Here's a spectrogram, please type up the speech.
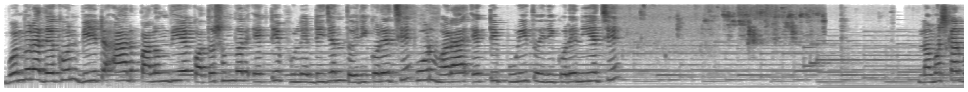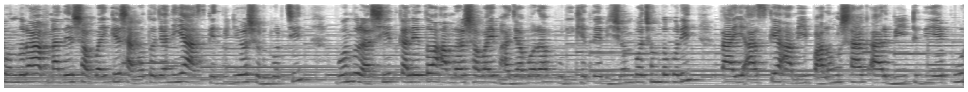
বন্ধুরা দেখুন, বিট আর পালং দিয়ে কত সুন্দর একটি ফুলের ডিজাইন তৈরি করেছি। পুর ভরা একটি পুরি তৈরি করে নিয়েছি। নমস্কার বন্ধুরা, আপনাদের সবাইকে স্বাগত জানিয়ে আজকের ভিডিও শুরু করছি। বন্ধুরা, শীতকালে তো আমরা সবাই ভাজা বড়া, পুরি খেতে ভীষণ পছন্দ করি। তাই আজকে আমি পালং শাক আর বিট দিয়ে পুর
